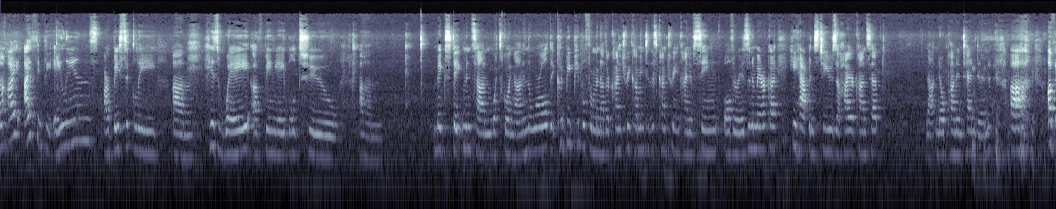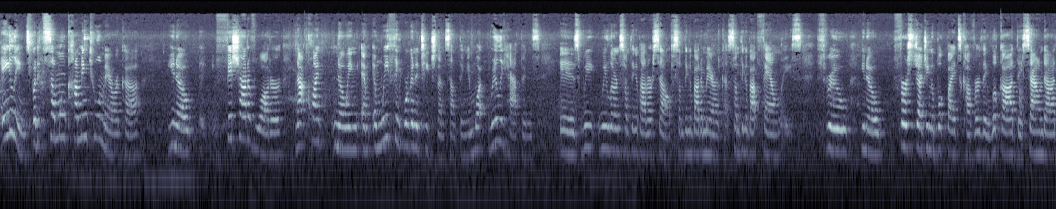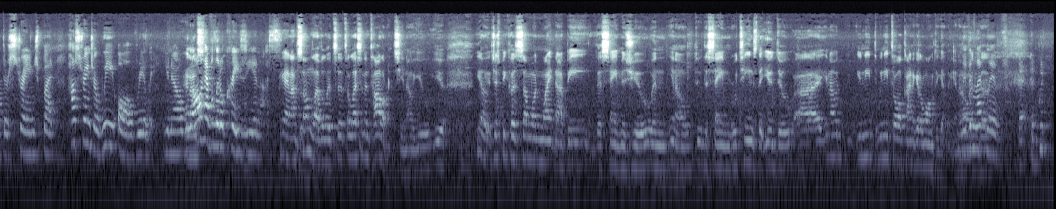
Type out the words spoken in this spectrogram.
And I, I think the aliens are basically um, his way of being able to um, make statements on what's going on in the world. It could be people from another country coming to this country and kind of seeing all there is in America. He happens to use a higher concept, not no pun intended, uh, of aliens, but it's someone coming to America, you know, fish out of water, not quite knowing, and, and we think we're going to teach them something. And what really happens is we, we learn something about ourselves, something about America, something about families through, you know, first judging a book by its cover. They look odd, they sound odd, they're strange, but how strange are we all really? You know, we all have a little crazy in us. Yeah, and on some level, it's it's a lesson in tolerance. You know, you you you know, just because someone might not be the same as you, and you know, do the same routines that you do, uh, you know, you need we need to all kind of get along together. You know, Live and let uh, live. And would,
